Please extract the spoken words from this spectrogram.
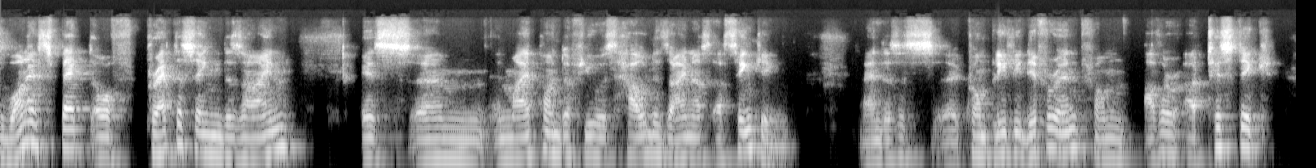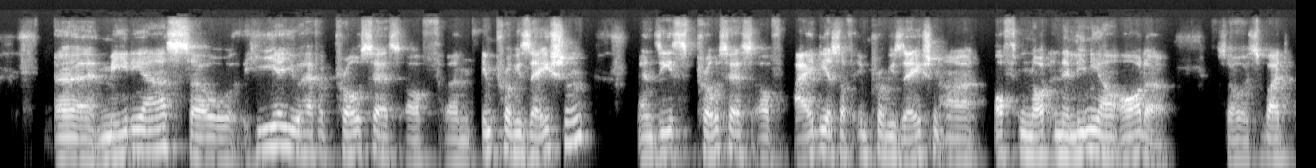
one aspect of practicing design is, um, in my point of view, is how designers are thinking. And this is uh, completely different from other artistic uh, media. So here you have a process of um, improvisation, and these process of ideas of improvisation are often not in a linear order. So it's about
